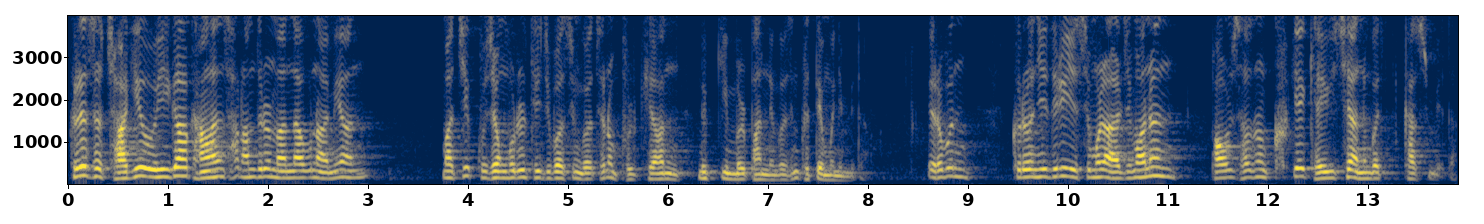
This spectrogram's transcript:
그래서 자기 의가 강한 사람들을 만나고 나면 마치 구정물을 뒤집어 쓴 것처럼 불쾌한 느낌을 받는 것은 그 때문입니다. 여러분 그런 이들이 있음을 알지만은 바울 사도는 크게 개의치 않은 것 같습니다.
